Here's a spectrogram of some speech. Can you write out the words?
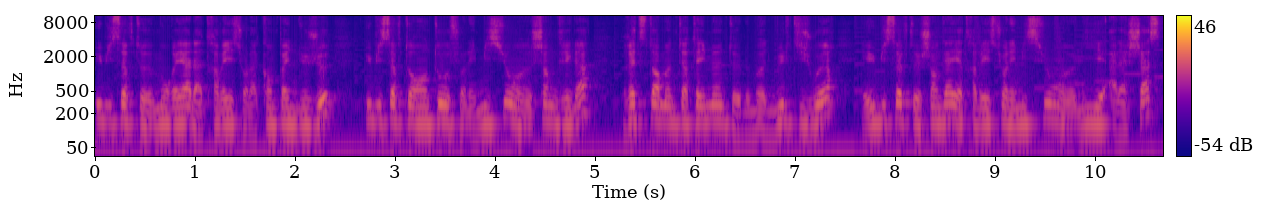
Ubisoft Montréal a travaillé sur la campagne du jeu, Ubisoft Toronto sur les missions euh, Shangri-La, Red Storm Entertainment le mode multijoueur, et Ubisoft Shanghai a travaillé sur les missions euh, liées à la chasse,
